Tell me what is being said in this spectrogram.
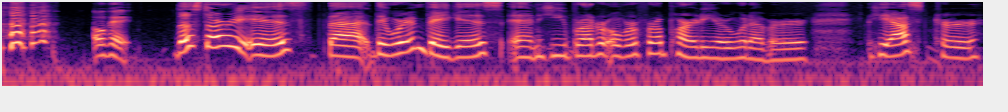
okay, the story is that they were in Vegas and he brought her over for a party or whatever. He asked her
